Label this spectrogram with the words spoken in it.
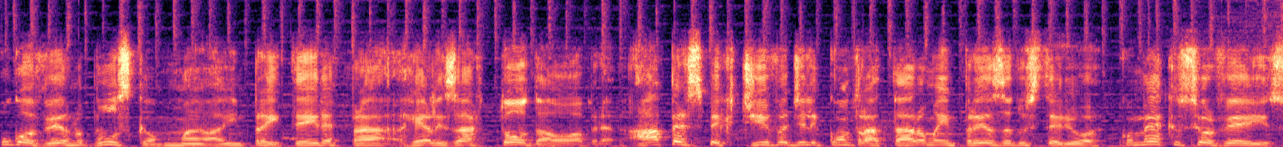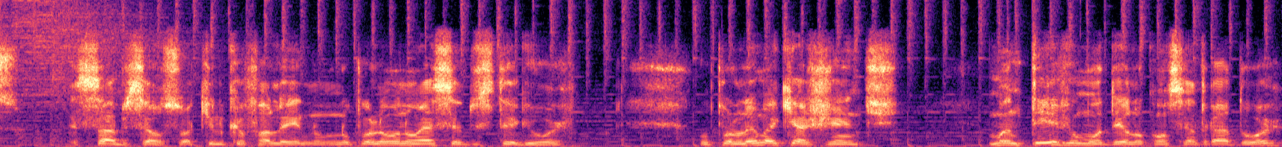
O governo busca uma empreiteira para realizar toda a obra. Há perspectiva de lhe contratar uma empresa do exterior. Como é que o senhor vê isso? Sabe, Celso, aquilo que eu falei, no problema não é ser do exterior. O problema é que a gente manteve o modelo concentrador,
